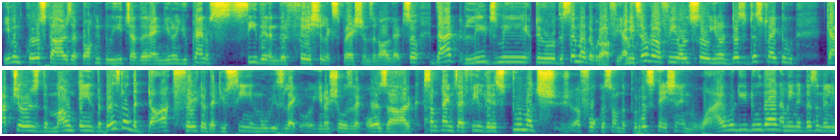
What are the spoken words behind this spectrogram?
even co-stars are talking to each other, and you know you kind of see there in their facial expressions and all that. So that leads me to the cinematography. I mean, cinematography also you know just just try to captures the mountains, but there's not the dark filter that you see in movies like oh, you know shows like Ozark. Sometimes I feel there is too much uh, focus on the police station, and why would you do that? I mean, it doesn't really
